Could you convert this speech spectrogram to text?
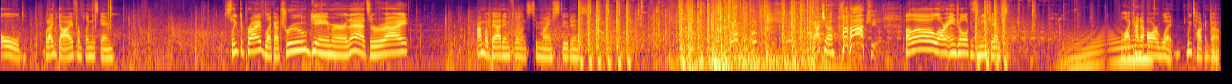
old? Would I die from playing this game? Sleep deprived like a true gamer. That's right. I'm a bad influence to my students. Gotcha. Hello, Laura Angel. Welcome to Meme Champs. Well, I kind of are what? What you talking about?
